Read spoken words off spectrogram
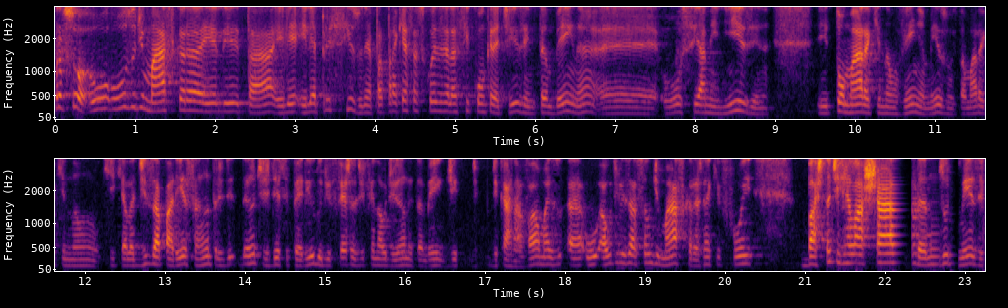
Professor, o, o, uso de máscara ele tá, ele, ele é preciso, né, para que essas coisas elas se concretizem também, né, é, ou se amenizem. Né? e tomara que não venha mesmo, tomara que não que, que ela desapareça antes, de, antes desse período de festas de final de ano e também de, de, de carnaval, mas a, a, utilização de máscaras, né, que foi bastante relaxada nos últimos meses,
